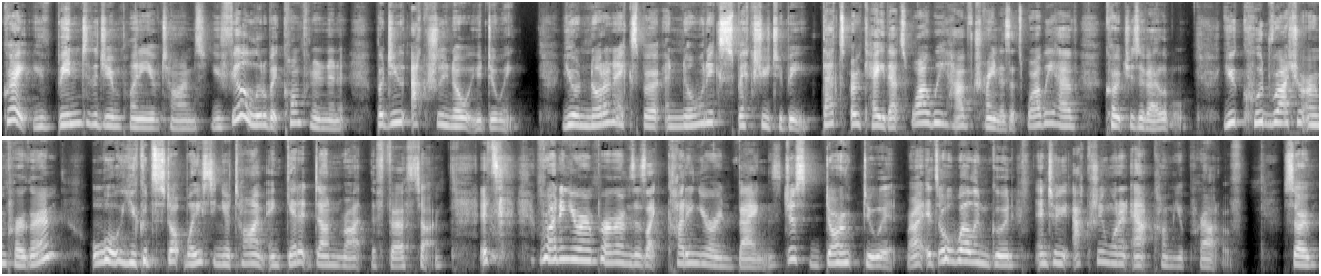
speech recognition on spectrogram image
great, you've been to the gym plenty of times, you feel a little bit confident in it, but do you actually know what you're doing? You're not an expert and no one expects you to be. That's okay. That's why we have trainers. That's why we have coaches available. You could write your own program or you could stop wasting your time and get it done right the first time. It's running your own programs is like cutting your own bangs. Just don't do it, right? It's all well and good until you actually want an outcome you're proud of. So,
